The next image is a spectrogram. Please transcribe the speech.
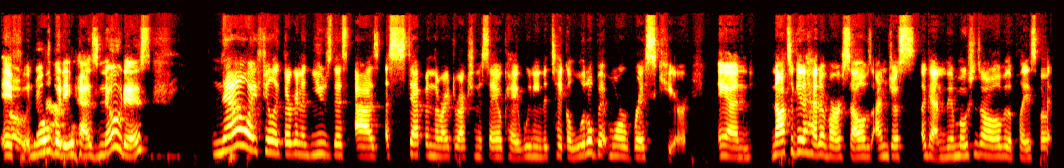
if oh, nobody yeah. has noticed now I feel like they're going to use this as a step in the right direction to say, okay, we need to take a little bit more risk here. And not to get ahead of ourselves, I'm just, again, the emotions are all over the place. But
